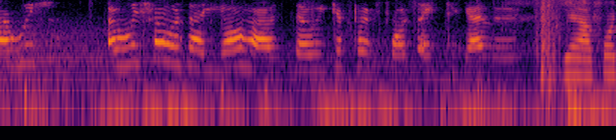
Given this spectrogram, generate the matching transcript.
I wish, I wish I was at your house so we could play Fortnite together. Yeah, for,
